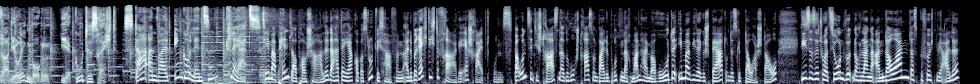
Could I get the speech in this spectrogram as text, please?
Radio Regenbogen, Ihr gutes Recht. Staranwalt Ingo Lenzen klärt's. Thema Pendlerpauschale, da hat der Jakob aus Ludwigshafen eine berechtigte Frage. Er schreibt uns, bei uns sind die Straßen, also Hochstraße und beide Brücken nach Mannheimer Rode, immer wieder gesperrt und es gibt Dauerstau. Diese Situation wird noch lange andauern, das befürchten wir alle.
